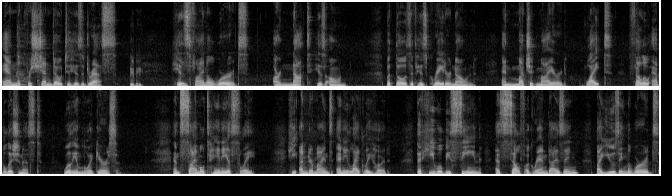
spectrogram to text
and the crescendo to his address, his final words are not his own, but those of his greater known and much admired white fellow abolitionist, William Lloyd Garrison. and simultaneously he undermines any likelihood that he will be seen as self aggrandizing by using the words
